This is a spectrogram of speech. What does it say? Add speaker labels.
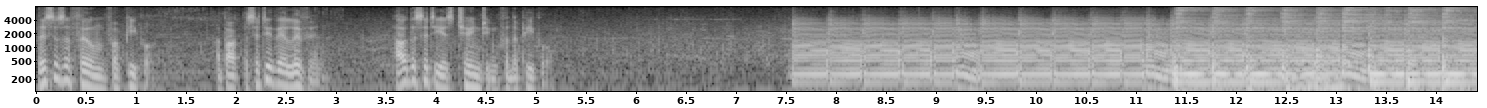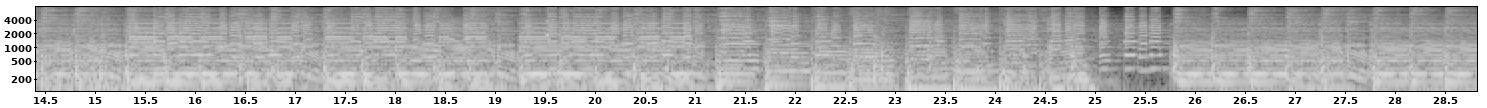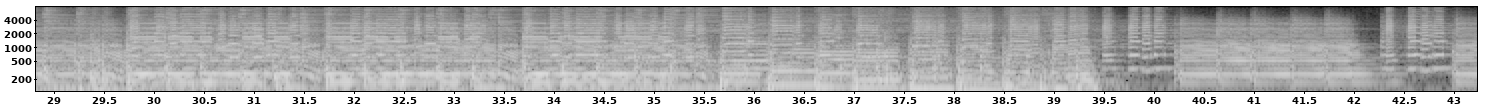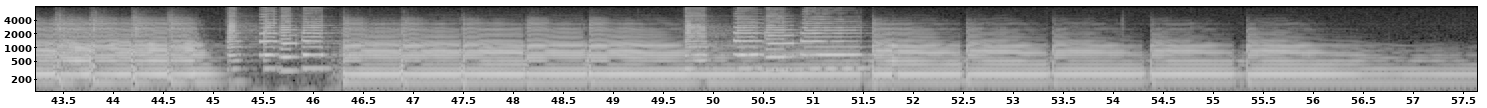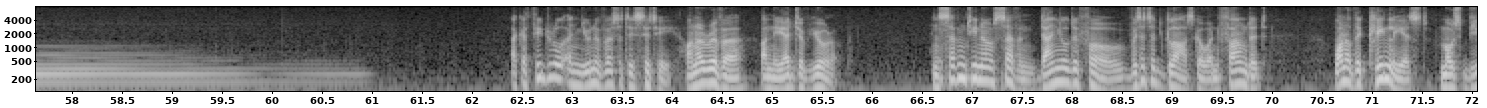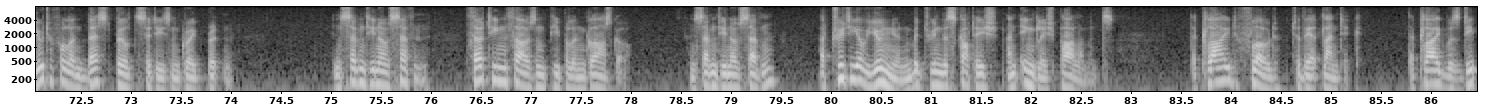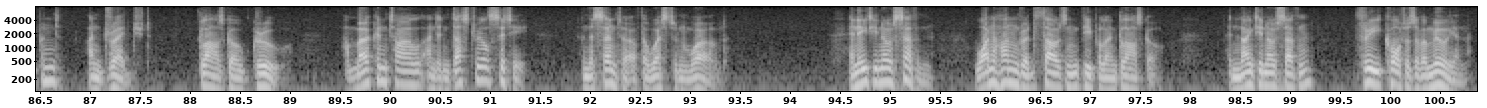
Speaker 1: This is a film for people, about the city they live in, how the city is changing for the people. A cathedral and university city on a river on the edge of Europe. In 1707, Daniel Defoe visited Glasgow and found it one of the cleanliest, most beautiful and best built cities in Great Britain. In 1707, 13,000 people in Glasgow. In 1707, a treaty of union between the Scottish and English parliaments. The Clyde flowed to the Atlantic. The Clyde was deepened and dredged. Glasgow grew, a mercantile and industrial city in the center of the Western world. In 1807, 100,000 people in Glasgow. In 1907, three quarters of a million.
